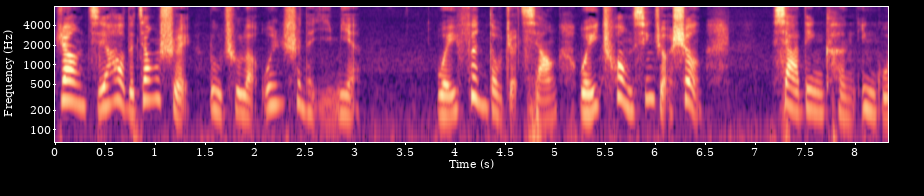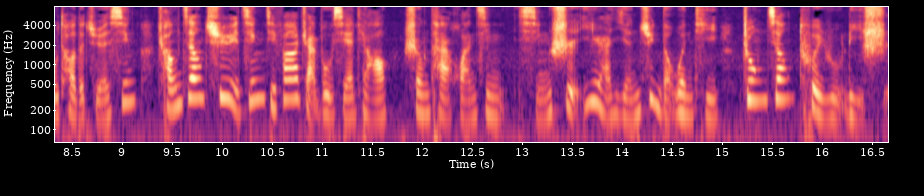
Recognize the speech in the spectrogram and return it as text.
让桀骜的江水露出了温顺的一面。为奋斗者强，为创新者胜。下定啃硬骨头的决心，长江区域经济发展不协调、生态环境形势依然严峻的问题，终将退入历史。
